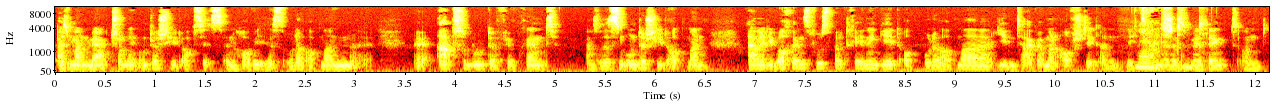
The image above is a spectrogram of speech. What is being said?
also man merkt schon den Unterschied, ob es jetzt ein Hobby ist oder ob man äh, absolut dafür brennt. Also es ist ein Unterschied, ob man einmal die Woche ins Fußballtraining geht ob, oder ob man jeden Tag, wenn man aufsteht, an nichts ja, anderes stimmt. mehr denkt und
